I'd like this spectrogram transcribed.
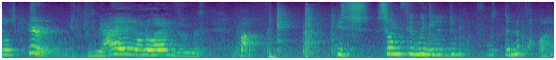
Here, I don't know what I'm doing with, but it's something we need to do with the nafaka.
